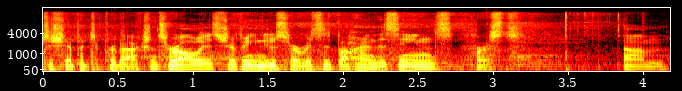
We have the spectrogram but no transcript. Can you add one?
to ship it to production. So we're always shipping new services behind the scenes first. Um,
